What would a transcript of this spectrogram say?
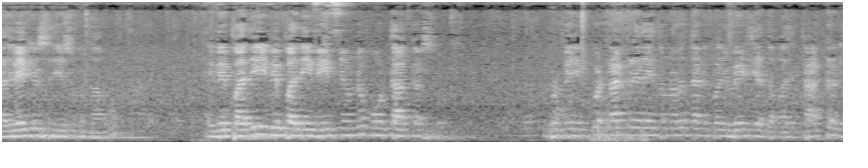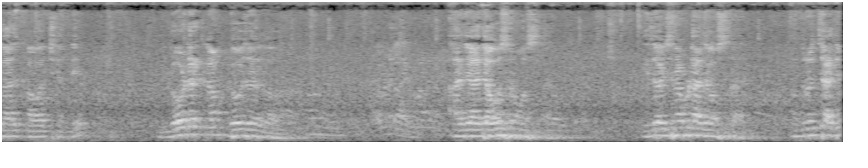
పది వెహికల్స్ తీసుకున్నాము. ఇవి పది ఇవి పది వీటి నుండి మూడు ట్రాక్టర్స్ ఇప్పుడు మీరు ఇంకో ట్రాక్టర్ ఏదైతే ఉన్నారో దాన్ని కొంచెం వెయిట్ చేద్దాం. అది ట్రాక్టర్ కాదు కావాల్సింది లోడర్ కమ్ డోజర్ కావాలి. అది అది అవసరం వస్తుంది. ఇది వచ్చినప్పుడు అది వస్తుంది. అందులోంచి అది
